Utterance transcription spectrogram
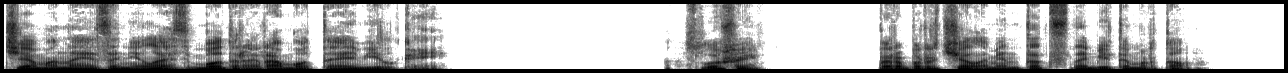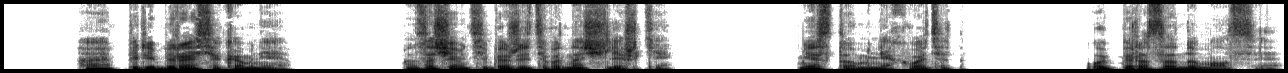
чем она и занялась, бодро работая вилкой. «Слушай», — пробурчала ментат с набитым ртом, «а перебирайся ко мне. Зачем тебе жить в ночлежке? Места у меня хватит». Опер задумался.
